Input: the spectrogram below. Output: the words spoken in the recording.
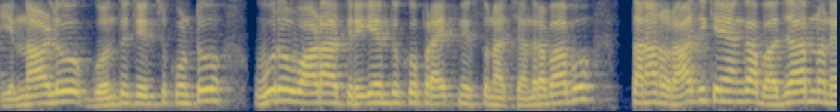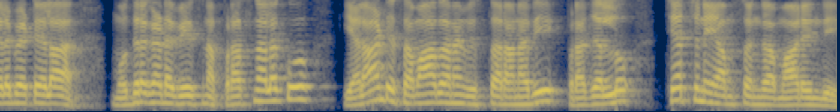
ఇన్నాళ్ళు గొంతు చెంచుకుంటూ ఊరు వాడా తిరిగేందుకు ప్రయత్నిస్తున్న చంద్రబాబు తనను రాజకీయంగా బజార్ను నిలబెట్టేలా ముద్రగడ వేసిన ప్రశ్నలకు ఎలాంటి సమాధానం ఇస్తారన్నది ప్రజల్లో చర్చనీయాంశంగా మారింది.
